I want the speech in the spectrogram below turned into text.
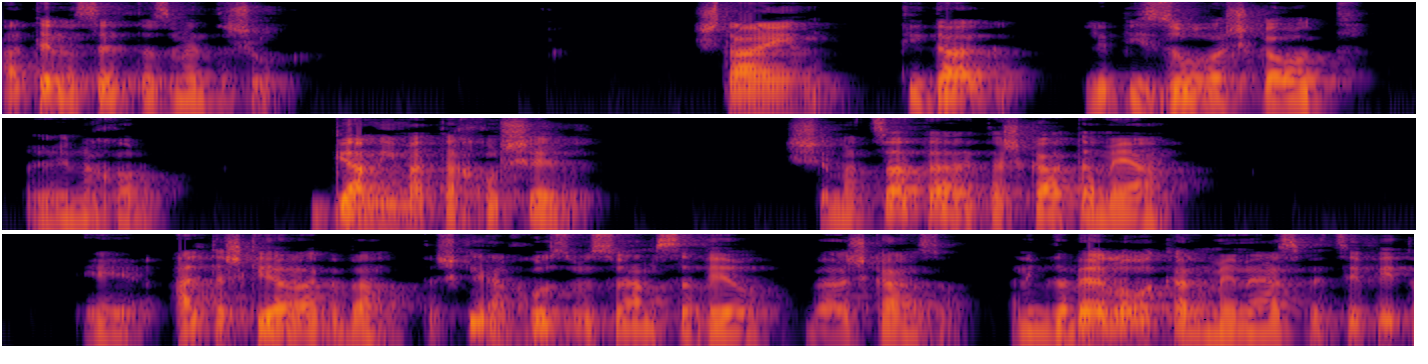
אל תנסה לתזמן את השוק. שתיים, תדאג לפיזור השקעות אה, נכון. גם אם אתה חושב שמצאת את השקעת המאה, אה, אל תשקיע רק בה, תשקיע אחוז מסוים סביר בהשקעה הזו. אני מדבר לא רק על מניה ספציפית,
